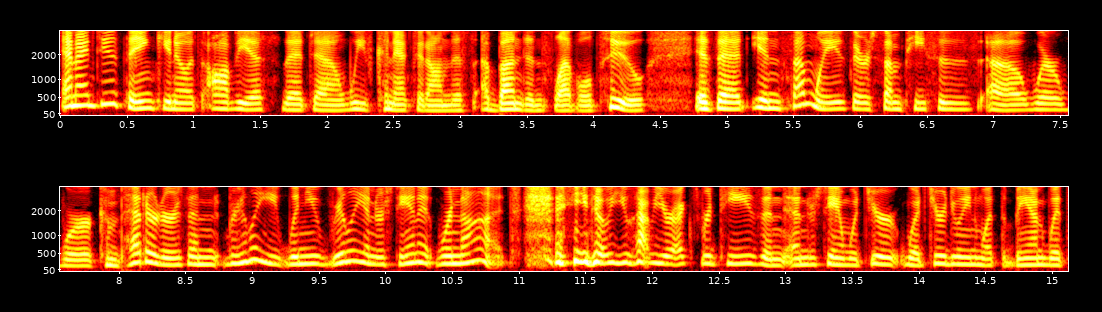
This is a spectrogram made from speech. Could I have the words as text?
And i do think you know it's obvious that uh, we've connected on this abundance level too is that in some ways there's some pieces uh, where we're competitors and really when you really understand it we're not. You know you have your expertise and understand what you're what you're doing what the bandwidth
